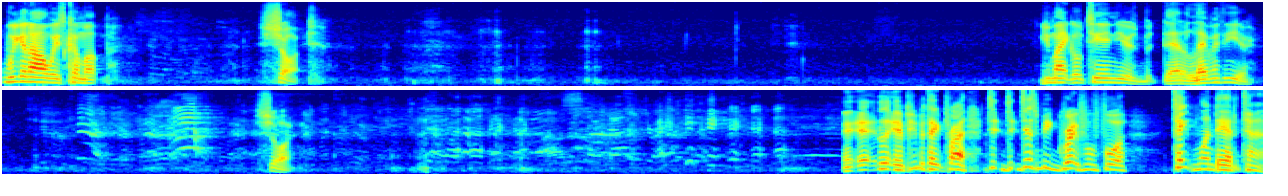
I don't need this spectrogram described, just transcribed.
we can always come up short. You might go 10 years, but that 11th year, short. And, and, people take pride. just be grateful for, take one day at a time.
